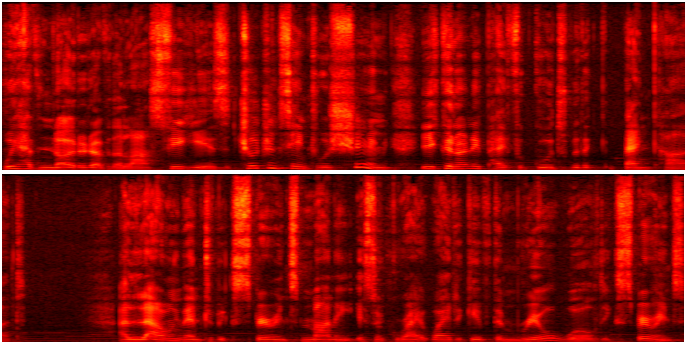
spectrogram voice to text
We have noted over the last few years that children seem to assume you can only pay for goods with a bank card. Allowing them to experience money is a great way to give them real world experience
